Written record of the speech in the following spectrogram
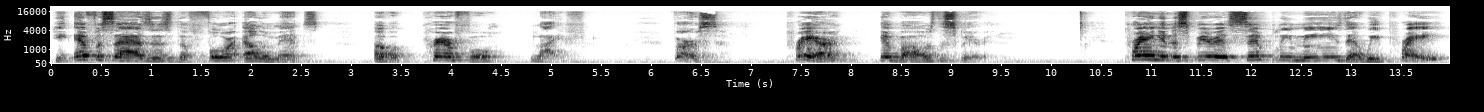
He emphasizes the four elements of a prayerful life. First, prayer involves the Spirit. Praying in the Spirit simply means that we pray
